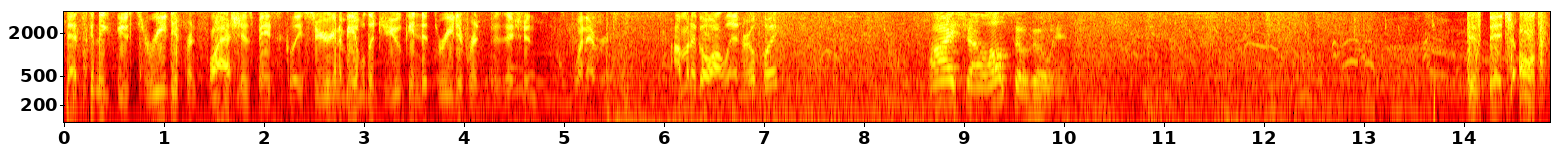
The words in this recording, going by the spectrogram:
That's gonna give you three different flashes basically, so you're gonna be able to juke into three different positions whenever. I'm gonna go all in real quick. I shall also go in. This bitch, alt,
